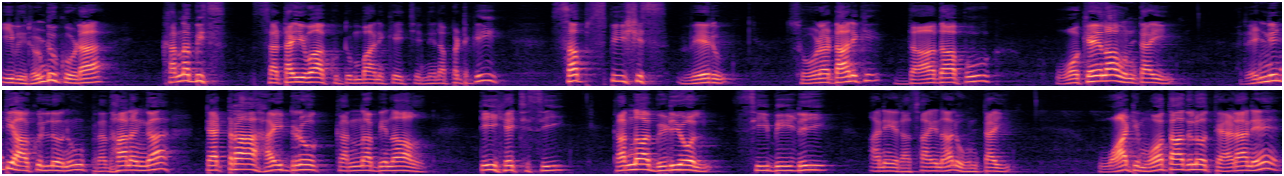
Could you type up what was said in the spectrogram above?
ఇవి రెండు కూడా కన్నబిస్ సటైవా కుటుంబానికే చెందినప్పటికీ సబ్ స్పీషిస్ వేరు. చూడటానికి దాదాపు ఒకేలా ఉంటాయి. రెండింటి ఆకుల్లోనూ ప్రధానంగా టెట్రాహైడ్రో కన్నబినాల్ టీహెచ్సి కన్నాబిడియోల్ సిబిడి అనే రసాయనాలు ఉంటాయి. వాటి మోతాదులో తేడానే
